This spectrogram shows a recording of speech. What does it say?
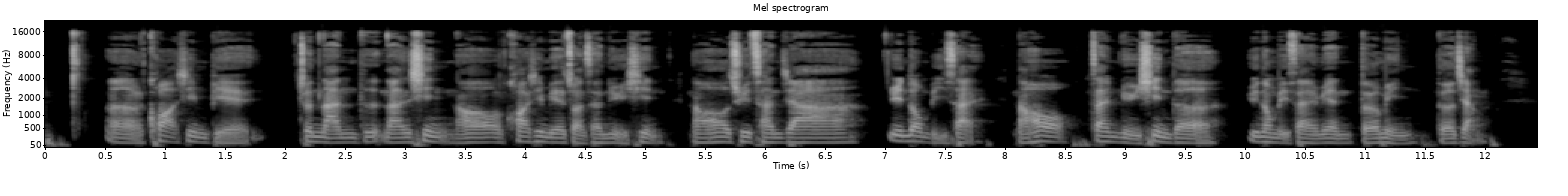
呃跨性别就男的男性，然后跨性别转成女性。然后去参加运动比赛，然后在女性的运动比赛里面得名得奖，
